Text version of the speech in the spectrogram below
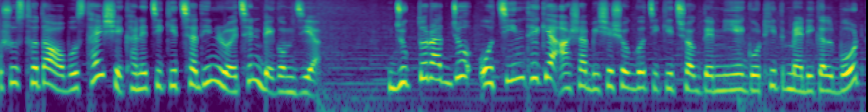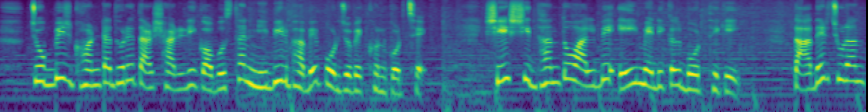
অসুস্থতা অবস্থায় সেখানে চিকিৎসাধীন রয়েছেন বেগম জিয়া। যুক্তরাজ্য ও চীন থেকে আসা বিশেষজ্ঞ চিকিৎসকদের নিয়ে গঠিত মেডিকেল বোর্ড চব্বিশ ঘণ্টা ধরে তার শারীরিক অবস্থা নিবিড়ভাবে পর্যবেক্ষণ করছে। শেষ সিদ্ধান্ত আলবে এই মেডিকেল বোর্ড থেকেই। তাদের চূড়ান্ত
